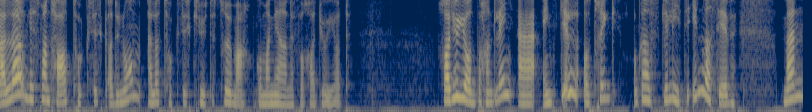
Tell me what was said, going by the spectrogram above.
Eller hvis man har toksisk adenom eller toksisk knutestruma, går man gjerne for radiojod. Radio-J-behandling er enkel og trygg og ganske lite invasiv, men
